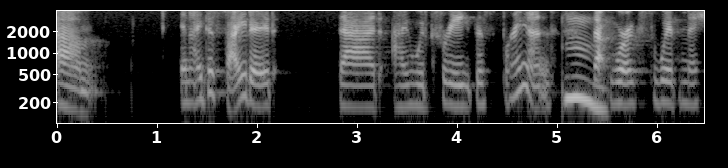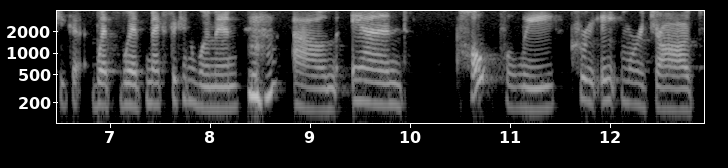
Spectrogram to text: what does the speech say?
Um, and I decided that I would create this brand Mm. that works with Mexico with with Mexican women Mm-hmm. um, and hopefully create more jobs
